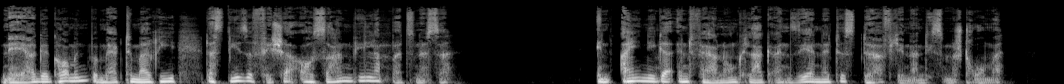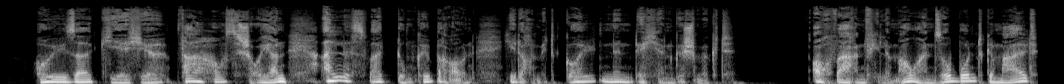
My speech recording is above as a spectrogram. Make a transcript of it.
Näher gekommen bemerkte Marie, dass diese Fische aussahen wie Lambertsnüsse. In einiger Entfernung lag ein sehr nettes Dörfchen an diesem Strome. Häuser, Kirche, Pfarrhaus, Scheuern, alles war dunkelbraun, jedoch mit goldenen Dächern geschmückt. Auch waren viele Mauern so bunt gemalt,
